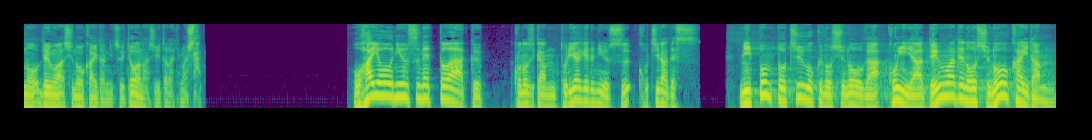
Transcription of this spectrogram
の電話首脳会談についてお話しいただきましたおはようニュースネットワーク。この時間取り上げるニュースこちらです。日本と中国の首脳が今夜電話での首脳会談。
